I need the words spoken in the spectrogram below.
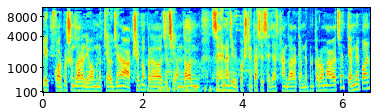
એ કોર્પોરેશન દ્વારા લેવામાં નથી આવ્યું. જેના આક્ષેપ જે છે, અમદાવાદ શહેરના જે વિપક્ષ નેતા છે શહેજાદ ખાન દ્વારા તેમને પણ કરવામાં આવ્યા છે. તેમને પણ,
